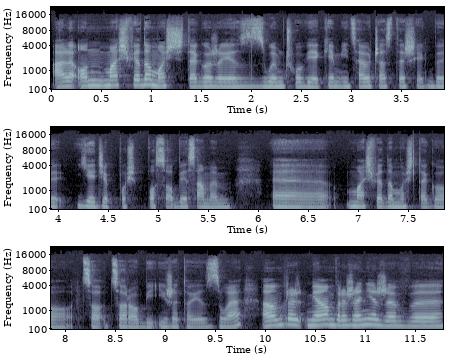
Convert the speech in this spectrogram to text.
ale on ma świadomość tego, że jest złym człowiekiem i cały czas też jakby jedzie po, po sobie samym. E, ma świadomość tego, co, co robi i że to jest złe. A mam, miałam wrażenie, że w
